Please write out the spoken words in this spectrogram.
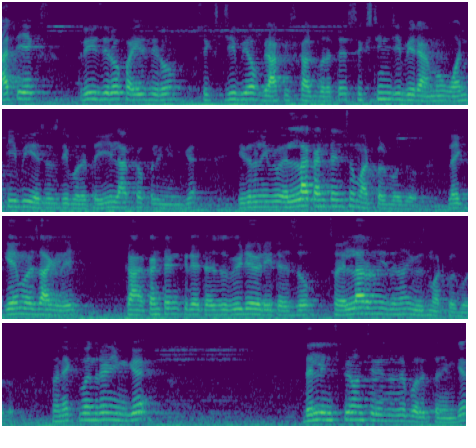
R T X three zero five zero six G B of graphics card ಬರುತ್ತೆ sixteen G B RAM one T B S S D ಬರುತ್ತೆ ಈ ಲ್ಯಾಪ್ಟಾಪಲ್ಲಿ ನಿಮಗೆ. ಇದರಲ್ಲಿ ನೀವು ಎಲ್ಲ ಕಂಟೆಂಟ್ಸು ಮಾಡ್ಕೊಳ್ಬೋದು. ಲೈಕ್ ಗೇಮರ್ಸ್ ಆಗಲಿ content creators video editors so ಎಲ್ಲರೂ ಇದನ್ನು ಯೂಸ್ ಮಾಡ್ಕೊಳ್ಬೋದು. ಸೊ ನೆಕ್ಸ್ಟ್ ಬಂದರೆ ನಿಮಗೆ ಡೆಲ್ ಇನ್ಸ್ಪಿರಾನ್ ಸೀರೀಸಸ್ಸೇ ಬರುತ್ತೆ ನಿಮಗೆ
